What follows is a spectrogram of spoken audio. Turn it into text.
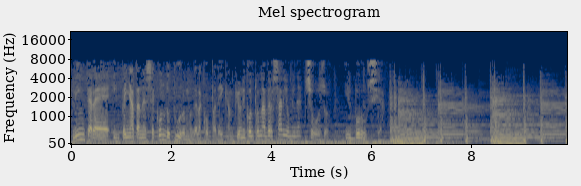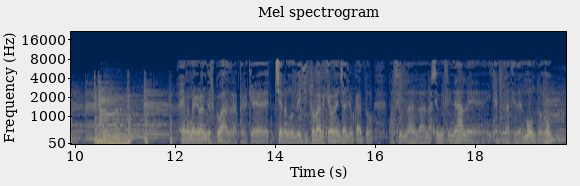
L'Inter è impegnata nel secondo turno della Coppa dei Campioni contro un avversario minaccioso, il Borussia. Era una grande squadra perché c'erano dei titolari che avevano già giocato la, la- la semifinale in campionati del mondo, no?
